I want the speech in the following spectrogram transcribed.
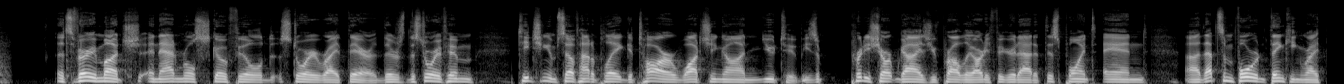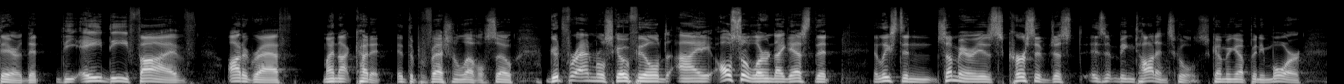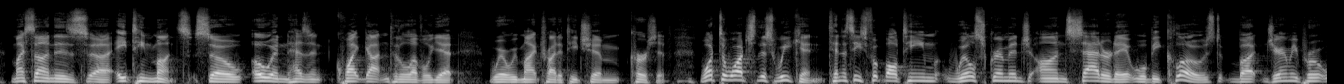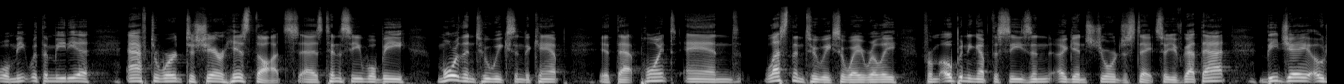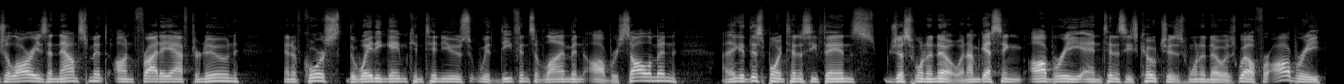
That's very much an Admiral Schofield story right there. There's the story of him teaching himself how to play guitar watching on YouTube. He's a pretty sharp guys you've probably already figured out at this point, and uh, that's some forward thinking right there. That the AD5 autograph might not cut it at the professional level. So good for Admiral Schofield. I also learned, I guess, that at least in some areas, cursive just isn't being taught in schools coming up anymore. My son is uh, 18 months, so Owen hasn't quite gotten to the level yet where we might try to teach him cursive. What to watch this weekend? Tennessee's football team will scrimmage on Saturday. It will be closed, but Jeremy Pruitt will meet with the media afterward to share his thoughts, as Tennessee will be more than two weeks into camp at that point and less than two weeks away, really, from opening up the season against Georgia State. So you've got that. BJ Ojulari's announcement on Friday afternoon. And of course, the waiting game continues with defensive lineman Aubrey Solomon. I think at this point, Tennessee fans just want to know. And I'm guessing Aubrey and Tennessee's coaches want to know as well. For Aubrey,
